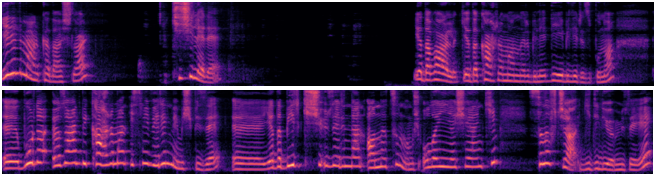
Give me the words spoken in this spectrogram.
Gelelim arkadaşlar kişilere ya da varlık ya da kahramanları bile diyebiliriz buna. Ee, burada özel bir kahraman ismi verilmemiş bize ee, ya da bir kişi üzerinden anlatılmamış. Olayı yaşayan kim? Sınıfça gidiliyor müzeye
